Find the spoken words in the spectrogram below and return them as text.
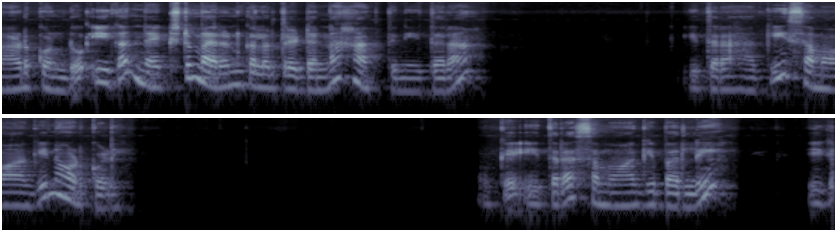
ಮಾಡಿಕೊಂಡು ಈಗ ನೆಕ್ಸ್ಟ್ ಮೆರೂನ್ ಕಲರ್ ಥ್ರೆಡ್ಡನ್ನು ಹಾಕ್ತೀನಿ ಈ ಥರ. ಈ ಥರ ಹಾಕಿ ಸಮವಾಗಿ ನೋಡ್ಕೊಳ್ಳಿ. ಓಕೆ ಈ ಥರ ಸಮವಾಗಿ ಬರಲಿ. ಈಗ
